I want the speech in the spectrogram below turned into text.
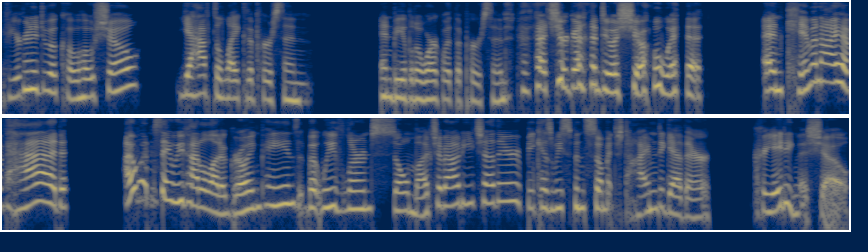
if you're going to do a co host show, you have to like the person and be able to work with the person that you're going to do a show with. And Kim and I have had, I wouldn't say we've had a lot of growing pains, but we've learned so much about each other because we spend so much time together creating this show.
